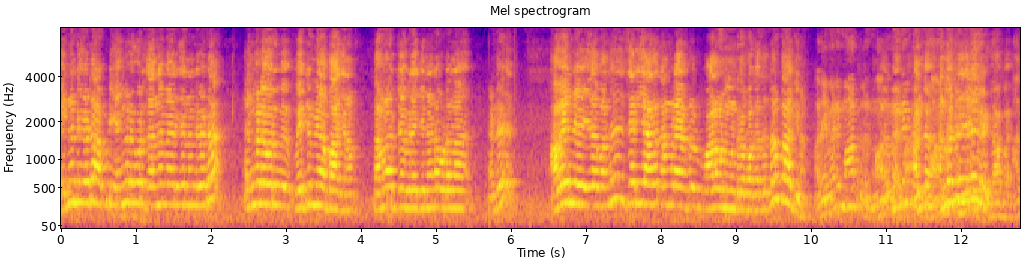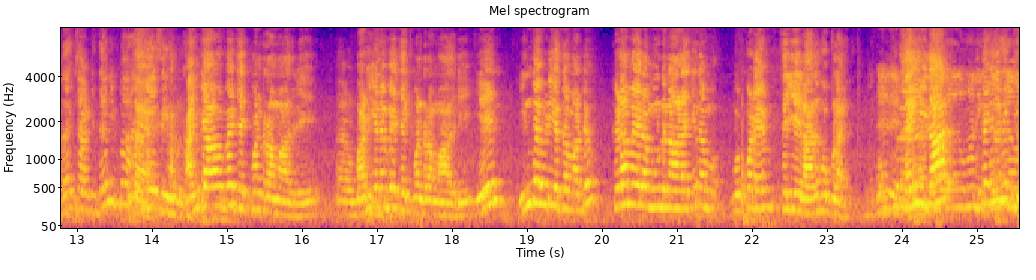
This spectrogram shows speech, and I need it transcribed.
என்னன்னு கேட்டா அப்படி எங்களுக்கு ஒரு தன்னமே இருக்கு என்னன்னு கேட்டா எங்களை ஒரு வெ- வெற்றுமையா பார்க்கணும். தமிழ்நாட்டு பிரச்சனை உடனே அவை இந்த இதை வந்து சரியாக தமிழர்கள் வாழணுன்ற பக்கத்தை தான் பார்க்கணும் அதே மாதிரி மாத்திரம் அந்த அந்த அதை சாட்டி தான் இப்ப இப்ப. கஞ்சாவை போய் செக் பண்ற மாதிரி போய் செக் பண்ற மாதிரி ஏன் இந்த விடயத்தை மட்டும் கிழமையில மூன்று நாளைக்கு இந்த மு- முற்படையும் செய்யலாம் அது கொக்குலாய் செய்தால் இதை இழுக்கு.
